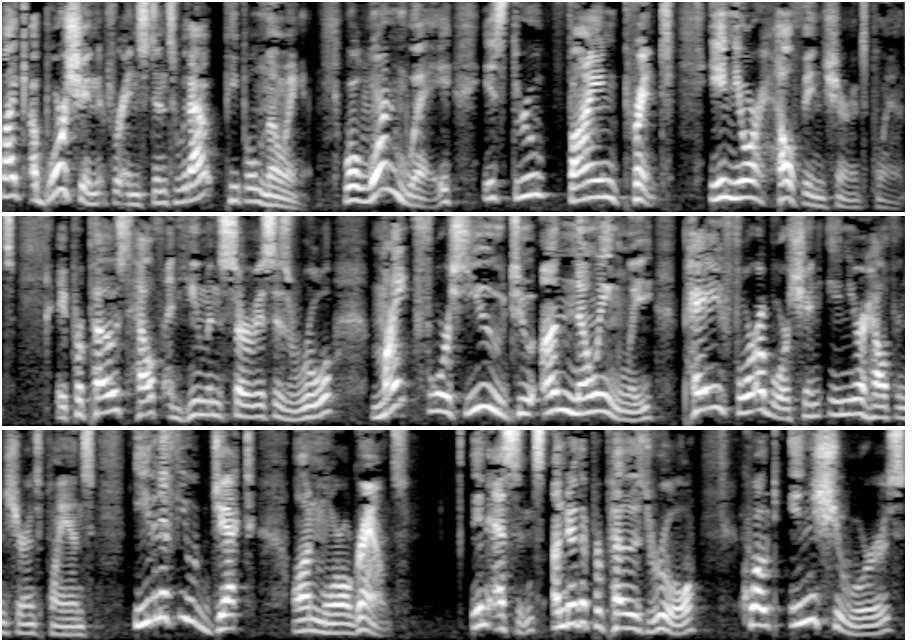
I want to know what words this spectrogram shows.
like abortion, for instance, without people knowing it? Well, one way is through fine print in your health insurance plans. A proposed Health and Human Services rule might force you to unknowingly pay for abortion in your health insurance plans, even if you object on moral grounds. In essence, under the proposed rule, quote, insurers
